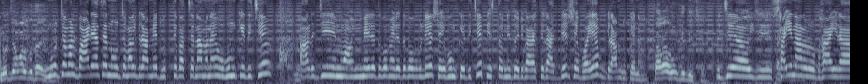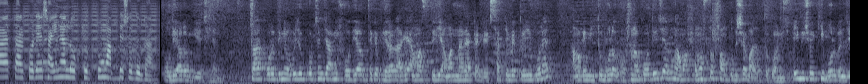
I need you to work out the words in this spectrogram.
নুরজামাল কোথায় নূরজামাল বাইরে আছে নূরজামাল গ্রামে ঢুকতে পারছে না মানে হুমকে দিচ্ছে। আর যে ম- মেরে দেবো মেরে দেবো বলে সে হুমকে দিচ্ছে পিস্তনি তৈরি বাড়াচ্ছে রাত দিন সে ভয়ে গ্রাম ঢুকে না। হুমকি দিচ্ছে? যে ওই যে সাইনার ভাইরা তারপরে সাইনার লোক আত্মীয় স্বজনরা সৌদি আরব গিয়েছিলেন। তারপরে তিনি অভিযোগ করছেন যে আমি সৌদি আরব থেকে ফেরার আগে আমার স্ত্রী আমার নামে একটা ডেথ সার্টিফিকেট তৈরি করে আমাকে মৃত্যু বলে ঘোষণা করে দিয়েছে এবং আমার সমস্ত সম্পত্তি সে বাজেয়াপ্ত করে নিয়েছে। এই বিষয়ে কি বলবেন? যে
